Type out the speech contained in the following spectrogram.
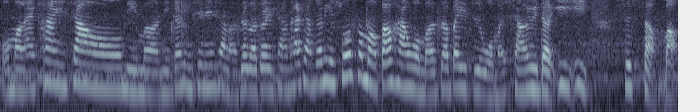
我们来看一下哦。你们，你跟你心里想的这个对象，他想跟你说什么？包含我们这辈子我们相遇的意义是什么？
